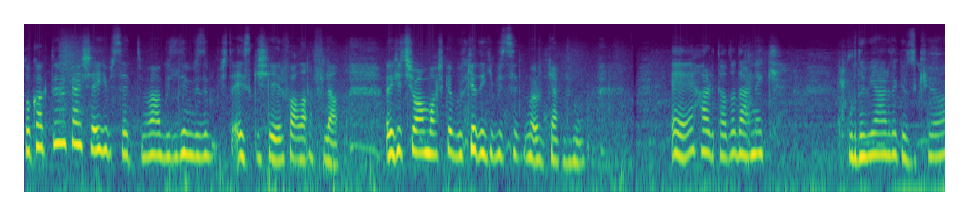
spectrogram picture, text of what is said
Sokakta yürürken şey gibi hissettim ya bildiğim bizim işte Eskişehir falan filan. Hiç şu an başka bir ülkede gibi hissetmiyorum kendimi. E haritada dernek burada bir yerde gözüküyor.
